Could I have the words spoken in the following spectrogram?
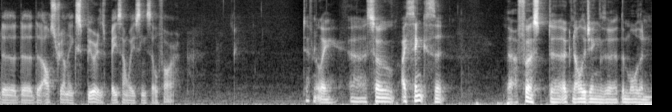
the, the, the Australian experience based on what you've seen so far? Definitely. Uh, so I think that uh, first uh, acknowledging the, the more than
